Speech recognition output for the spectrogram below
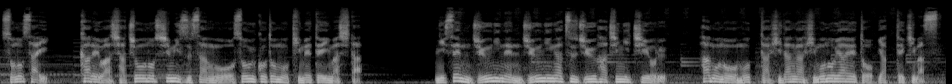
その際、彼は社長の清水さんを襲うことも決めていました。2012年12月18日夜、刃物を持った日田が干物屋へとやってきます。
